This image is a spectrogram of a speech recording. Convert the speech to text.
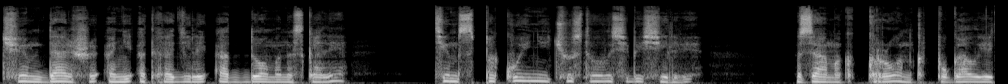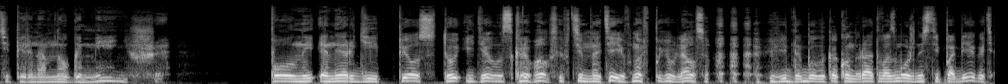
чем дальше они отходили от дома на скале, тем спокойнее чувствовала себя Сильвия. Замок Кронг пугал ее теперь намного меньше. Полный энергии пес то и дело скрывался в темноте и вновь появлялся. Видно было, как он рад возможности побегать.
